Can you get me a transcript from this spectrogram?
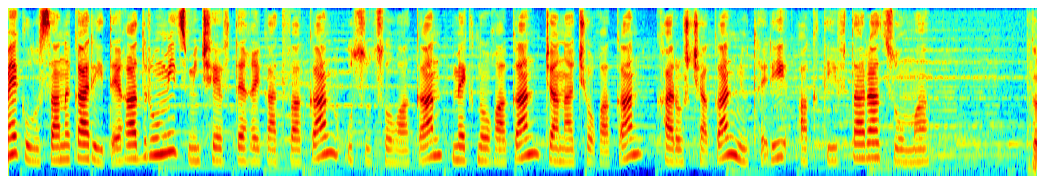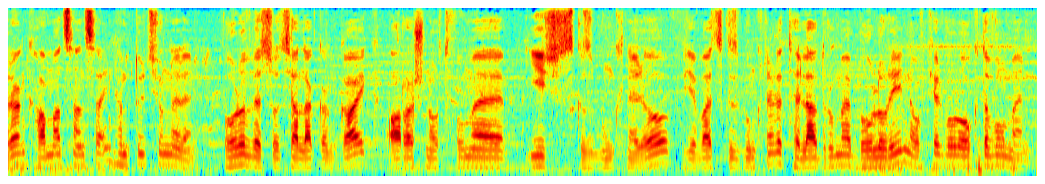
Մեկ լուսանկարի տեղադրումից մինչև տեղեկատվական, ուսուցողական, մեկնողական, ճանաչողական, քարոշչական նյութերի ակտիվ տարածումը։ Դրանք համացանցային հմտություններ են։ Որովե սոցիալական կայք առաջնորդվում է իր սկզբունքներով եւ այդ սկզբունքները թելադրում է բոլորին, ովքեր որ օգտվում են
